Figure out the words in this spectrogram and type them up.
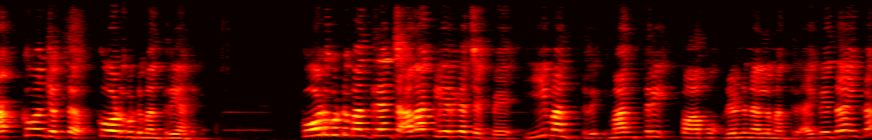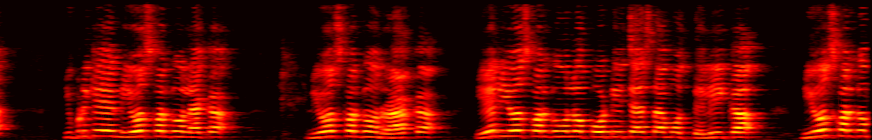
తక్కువ అని చెప్తారు కోడిగుడ్డు మంత్రి అని. కోడిగుడ్డు మంత్రి అని చాలా క్లియర్గా చెప్పే ఈ మంత్రి మంత్రి పాపం రెండు నెలల మంత్రి. అయిపోయిద్దా ఇంకా? ఇప్పటికే నియోజకవర్గం లేక నియోజకవర్గం రాక ఏ నియోజకవర్గంలో పోటీ చేస్తామో తెలియక నియోజకవర్గం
